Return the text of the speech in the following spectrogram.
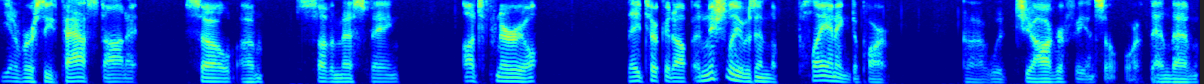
universities passed on it. So um, Southern Miss being entrepreneurial, they took it up. Initially, it was in the planning department uh, with geography and so forth, and then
